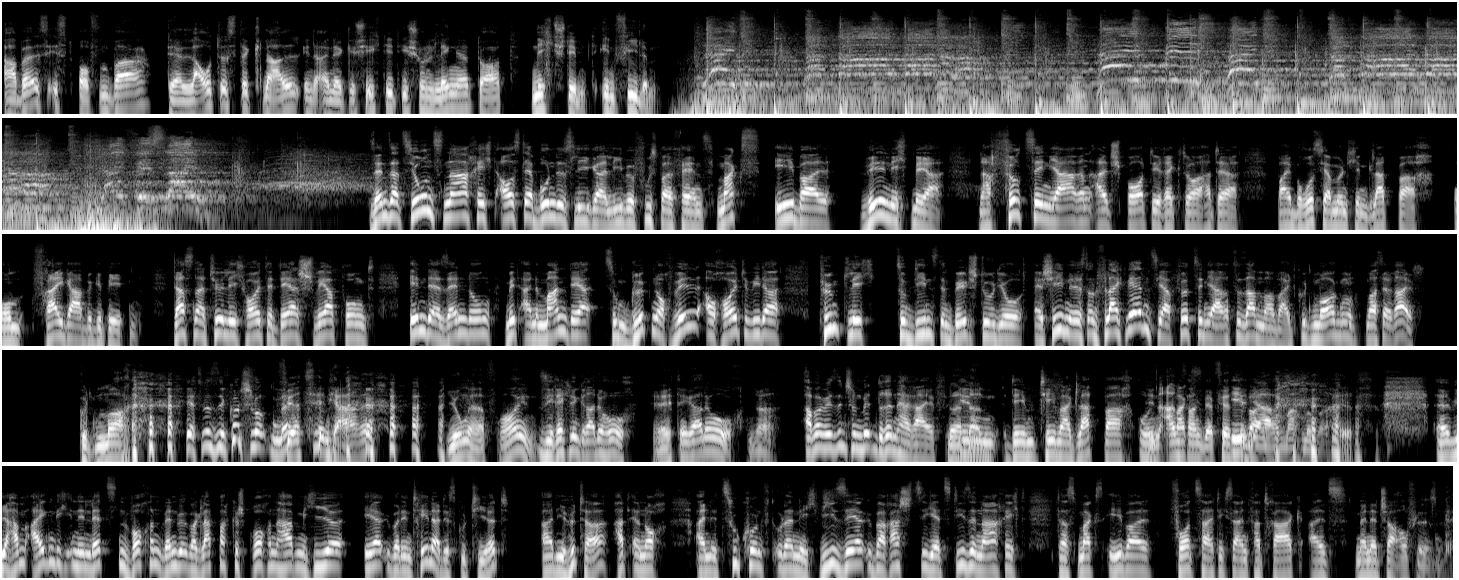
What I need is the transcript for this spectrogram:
Aber es ist offenbar der lauteste Knall in einer Geschichte, die schon länger dort nicht stimmt, in vielem. Sensationsnachricht aus der Bundesliga, liebe Fußballfans. Max Eberl will nicht mehr. Nach 14 Jahren als Sportdirektor hat er bei Borussia Mönchengladbach um Freigabe gebeten. Das natürlich heute der Schwerpunkt in der Sendung mit einem Mann, der zum Glück noch will, auch heute wieder pünktlich zum Dienst im Bildstudio erschienen ist. Und vielleicht werden es ja 14 Jahre Zusammenarbeit. Guten Morgen, Marcel Reif. Guten Morgen. Jetzt müssen Sie kurz schlucken, ne? 14 Jahre junger Freund. Sie rechnen gerade hoch. Ich rechne gerade hoch. Na. Aber wir sind schon mittendrin, Herr Reif, Na in dem Thema Gladbach und Den Anfang Max der 14 Eberl. Jahre machen wir mal jetzt. Äh, Wir haben eigentlich in den letzten Wochen, wenn wir über Gladbach gesprochen haben, hier eher über den Trainer diskutiert. Adi Hütter, hat er noch eine Zukunft oder nicht? Wie sehr überrascht Sie jetzt diese Nachricht, dass Max Eberl vorzeitig seinen Vertrag als Manager auflösen will?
